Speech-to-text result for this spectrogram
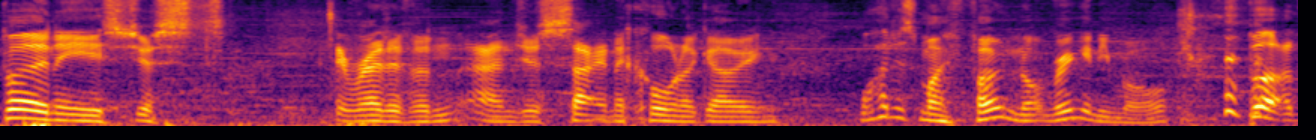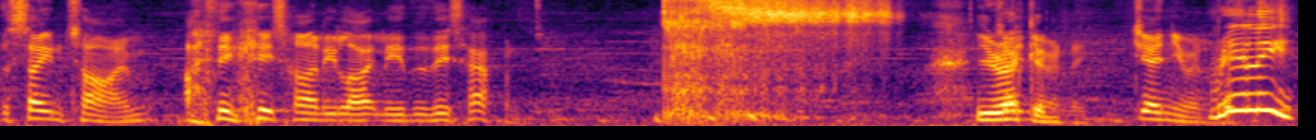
Bernie is just irrelevant and just sat in a corner going, why does my phone not ring anymore? but at the same time, I think it's highly likely that this happened. You reckon? Genuinely. Genuinely. Really?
